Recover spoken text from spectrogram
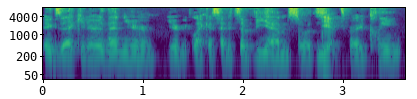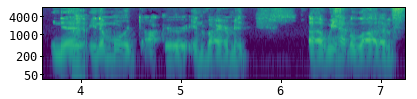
executor, then you're you're like I said, it's a VM, so it's Yeah. it's very clean. In a Yeah. in a more Docker environment, uh, we have a lot of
